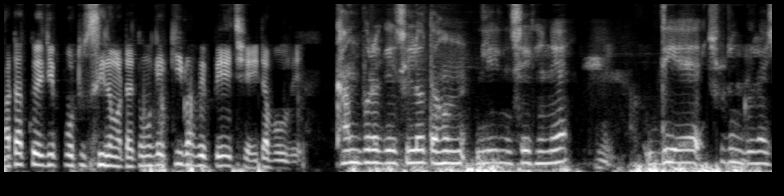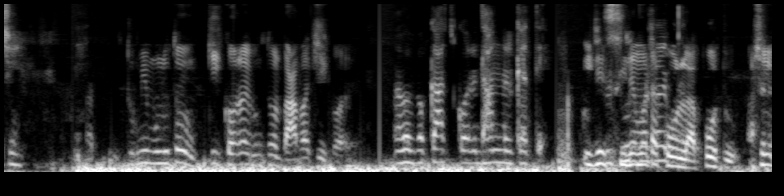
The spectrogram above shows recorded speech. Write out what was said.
হঠাৎ করে যে পটু সিনেমাটা তোমাকে কীভাবে পেয়েছে এটা বলবে? খানপুরে গেছিল তখন লিন সেখানে দিয়ে শুটিং করেছে। তুমি মূলত কি করো এবং তোমার বাবা কি করে? আমার বাবা কাজ করে ধানের খেতে। এই যে সিনেমাটা করলা পটু আসলে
